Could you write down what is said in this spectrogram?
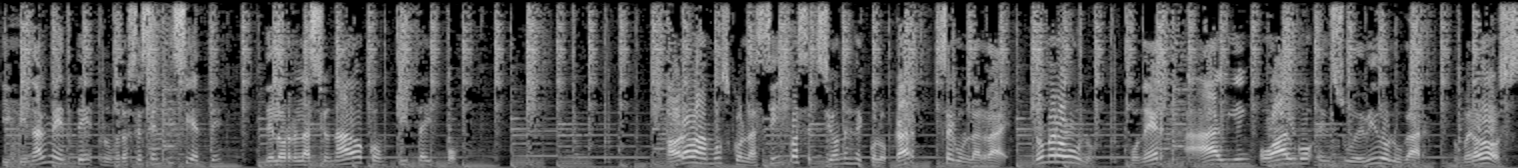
Y finalmente, número 67, de lo relacionado con quita y pop. Ahora vamos con las 5 secciones de colocar según la RAE. Número 1. Poner a alguien o algo en su debido lugar. Número 2.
